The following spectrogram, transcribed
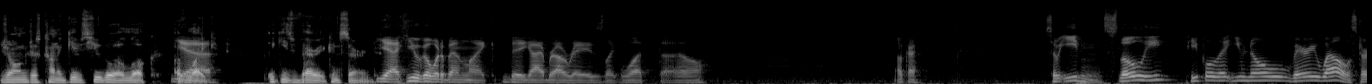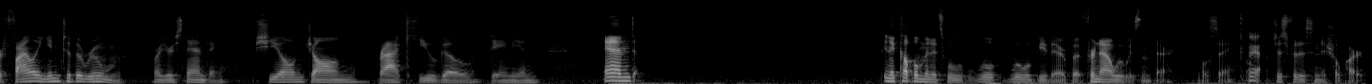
Jong just kind of gives Hugo a look of Yeah. like, like he's very concerned. Yeah, Hugo would have been like big eyebrow raised, like what the hell? Okay. So Eden, slowly, people that you know very well start filing into the room where you're standing. Shion, Jong, Brack, Hugo, Damien, and in a couple minutes we'll we'll we'll be there. But for now, Wu isn't there. We'll say, Yeah. just for this initial part.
